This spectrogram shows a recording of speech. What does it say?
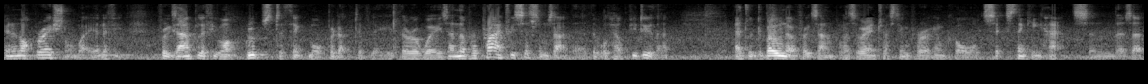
in an operational way. And if, you, for example, if you want groups to think more productively, there are ways, and there are proprietary systems out there that will help you do that. Edward de Bono, for example, has a very interesting program called Six Thinking Hats, and there's a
